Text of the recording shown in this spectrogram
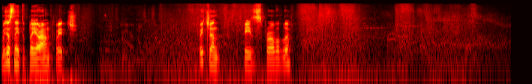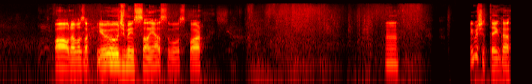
we just need to play around Twitch. Twitch and Fizz, probably. Wow, that was a huge miss on Yasuo's part. Hmm. I think we should take that.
